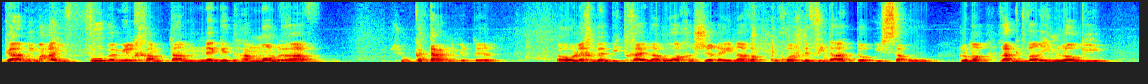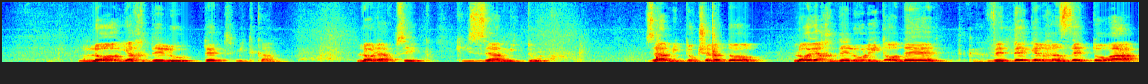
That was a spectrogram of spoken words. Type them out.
גם אם עייפו במלחמתם נגד המון רב, שהוא קטן יותר, ההולך בביטחה אל הרוח אשר עיניו הפקוחות לפי דעתו יישאו, כלומר רק דברים לוגיים, לא יחדלו תת מתקם. לא להפסיק, כי זה המיתוק. זה המיתוק של הדור. לא יחדלו להתעודד, ודגל רזה תורה,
